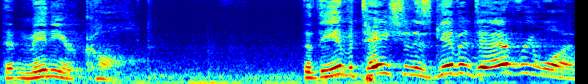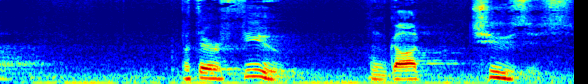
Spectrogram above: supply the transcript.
that many are called, that the invitation is given to everyone. But there are few whom God chooses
